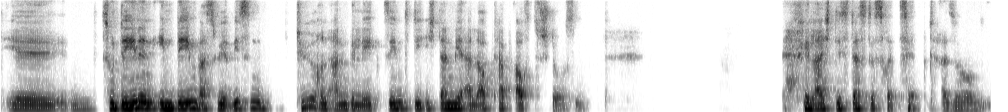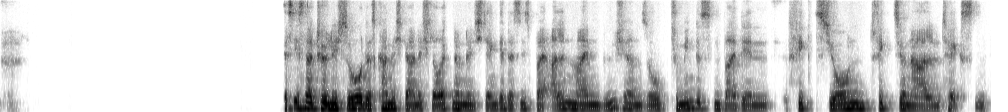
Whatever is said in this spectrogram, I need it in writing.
äh, zu denen in dem, was wir wissen, Türen angelegt sind, die ich dann mir erlaubt habe aufzustoßen. Vielleicht ist das das Rezept. Also es ist natürlich so, das kann ich gar nicht leugnen und ich denke, das ist bei allen meinen Büchern so, zumindest bei den Fiktion, fiktionalen Texten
